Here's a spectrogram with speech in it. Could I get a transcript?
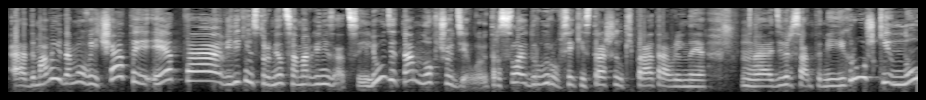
А домовые домовые чаты – это великий инструмент самоорганизации. Люди там много чего делают. Рассылают друг другу всякие страшилки про отравленные э, диверсантами игрушки, но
